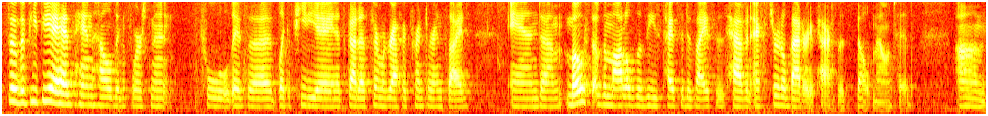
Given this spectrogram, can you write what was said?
so the PPA has handheld enforcement tool. It's a like a PDA, and it's got a thermographic printer inside. And um, most of the models of these types of devices have an external battery pack that's belt mounted. Um,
